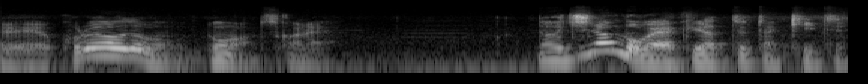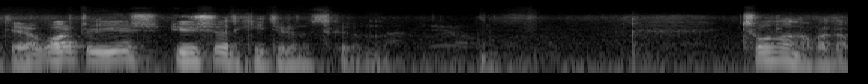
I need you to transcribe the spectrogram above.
えー、これはでもどうなんですかね。なんか次男坊が野球やってたの聞いてて割と優秀優秀だって聞いてるんですけども長男の方もね、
